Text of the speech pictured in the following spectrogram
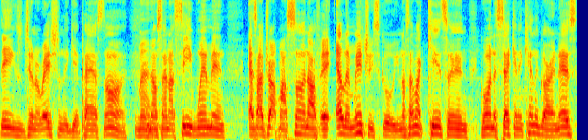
things generationally get passed on. Man. You know, what I'm saying I see women as I drop my son off at elementary school. You know, what I'm saying my kids are in, going to second and kindergarten. There's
